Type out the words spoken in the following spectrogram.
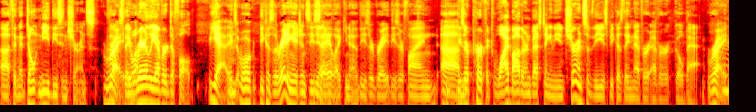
uh, thing that don't need these insurance. things. Right. They Well- rarely ever default. yeah ex- well because the rating agencies Yeah. say like you know these are great these are fine um, these are perfect. Why bother investing in the insurance of these because they never ever go bad. Right.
